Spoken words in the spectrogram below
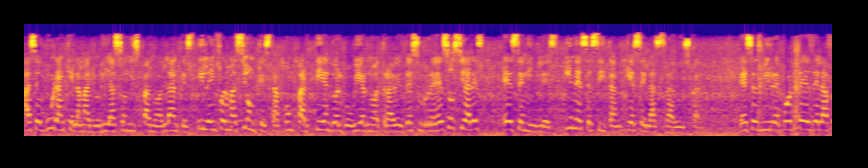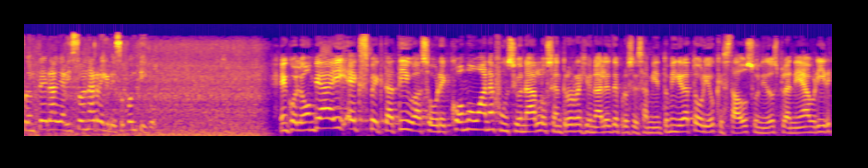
Aseguran que la mayoría son hispanohablantes y la información que está compartiendo el gobierno a través de sus redes sociales es en inglés y necesitan que se las traduzcan. Ese es mi reporte desde la frontera de Arizona. Regreso contigo. En Colombia hay expectativas sobre cómo van a funcionar los centros regionales de procesamiento migratorio que Estados Unidos planea abrir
